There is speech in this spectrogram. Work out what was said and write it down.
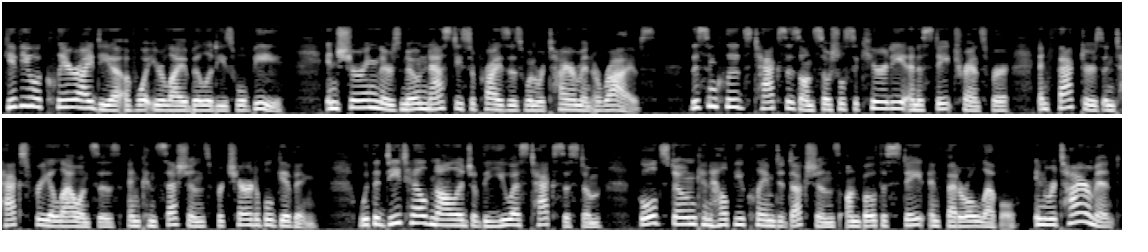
give you a clear idea of what your liabilities will be, ensuring there's no nasty surprises when retirement arrives. This includes taxes on Social Security and estate transfer, and factors in tax free allowances and concessions for charitable giving. With a detailed knowledge of the U.S. tax system, Goldstone can help you claim deductions on both a state and federal level. In retirement,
